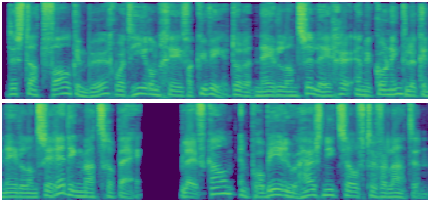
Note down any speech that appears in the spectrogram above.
De stad Valkenburg wordt hierom geëvacueerd door het Nederlandse leger en de Koninklijke Nederlandse Reddingmaatschappij. Blijf kalm en probeer uw huis niet zelf te verlaten.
